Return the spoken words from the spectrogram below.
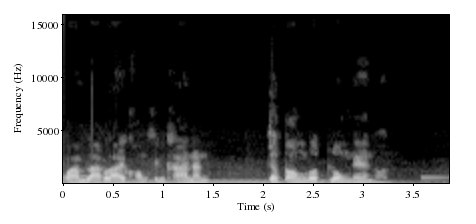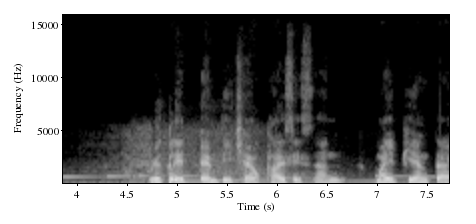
ความหลากหลายของสินค้านั้น จะต้องลดลงแน่นอน วิกฤต Empty Shelf Crisis นั้นไม่เพียงแต่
